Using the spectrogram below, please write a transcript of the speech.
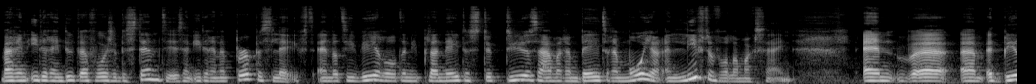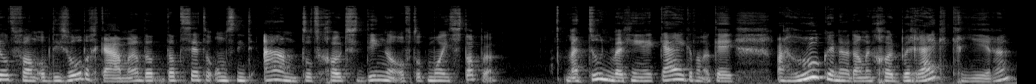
waarin iedereen doet waarvoor ze bestemd is. En iedereen een purpose leeft. En dat die wereld en die planeet een stuk duurzamer en beter en mooier en liefdevoller mag zijn. En we, um, het beeld van op die zolderkamer, dat, dat zette ons niet aan tot grootste dingen of tot mooie stappen. Maar toen we gingen kijken van oké, maar hoe kunnen we dan een groot bereik creëren?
